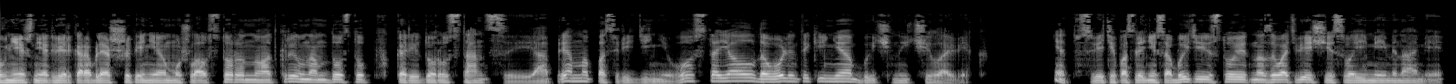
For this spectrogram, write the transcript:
Внешняя дверь корабля с шипением ушла в сторону, открыв нам доступ к коридору станции, а прямо посреди него стоял довольно-таки необычный человек. Нет, в свете последних событий стоит называть вещи своими именами.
